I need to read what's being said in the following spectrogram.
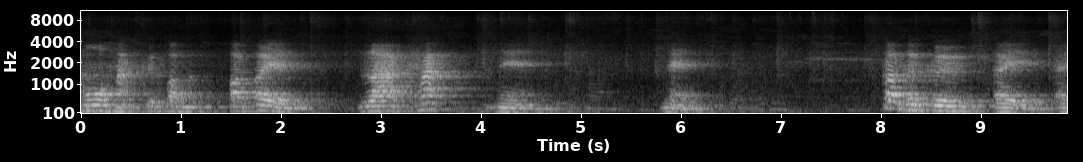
โมหะคือความความเอ้ยราคะเนี่ยเนี่ยก็คือคือไอ้ไอ้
